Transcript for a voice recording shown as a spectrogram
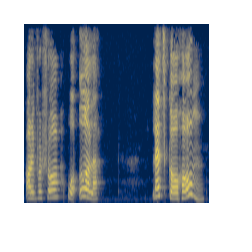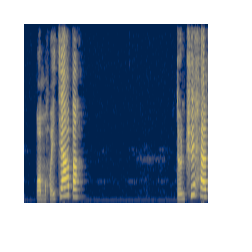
奥利弗说：我饿了。Let's go home，我们回家吧。don't you have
